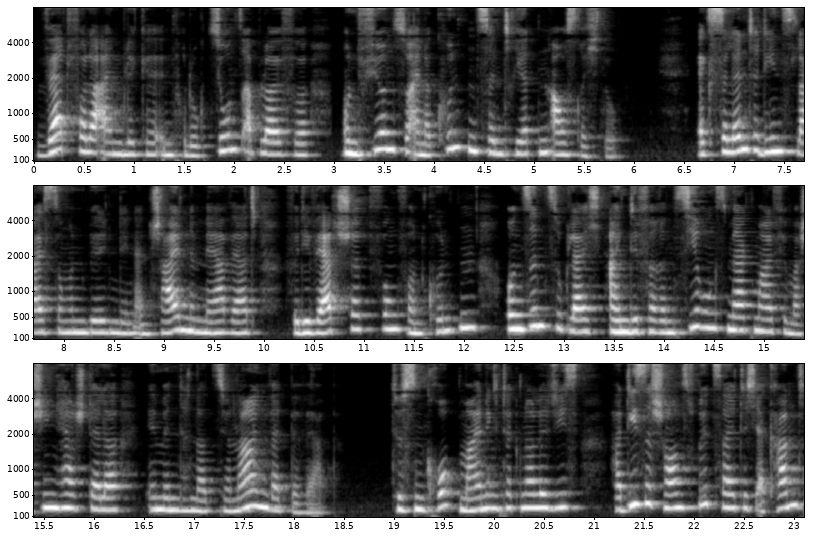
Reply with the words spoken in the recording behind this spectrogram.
wertvolle Einblicke in Produktionsabläufe und führen zu einer kundenzentrierten Ausrichtung. Exzellente Dienstleistungen bilden den entscheidenden Mehrwert für die Wertschöpfung von Kunden und sind zugleich ein Differenzierungsmerkmal für Maschinenhersteller im internationalen Wettbewerb. ThyssenKrupp Mining Technologies hat diese Chance frühzeitig erkannt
